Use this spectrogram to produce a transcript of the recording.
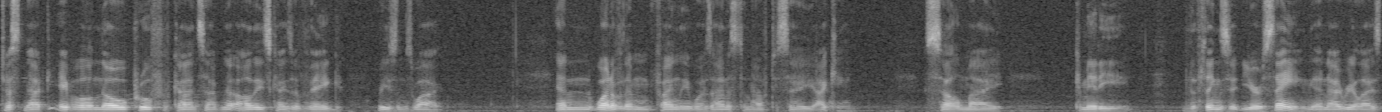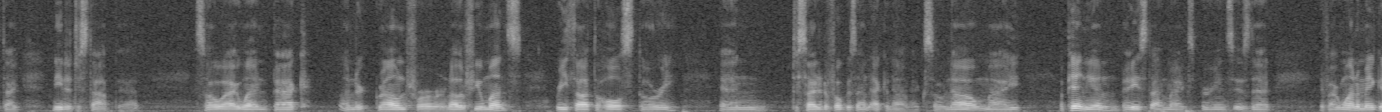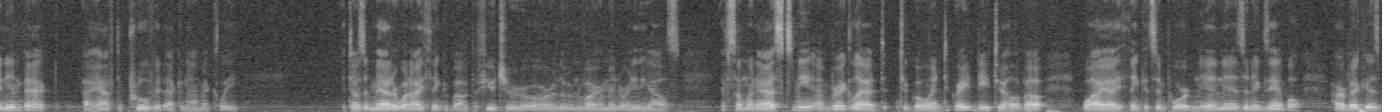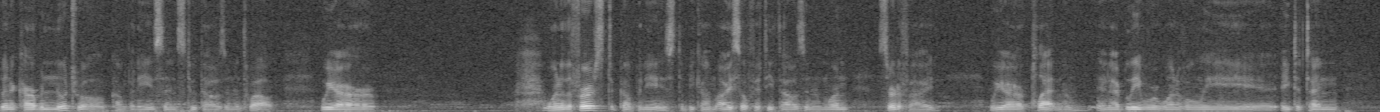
just not able, no proof of concept, all these kinds of vague reasons why. And one of them finally was honest enough to say, I can't sell my committee the things that you're saying. And I realized I needed to stop that. So I went back underground for another few months, rethought the whole story, and decided to focus on economics. So now my opinion, based on my experience, is that if I want to make an impact, I have to prove it economically. It doesn't matter what I think about the future or the environment or anything else. If someone asks me, I'm very glad to, go into great detail about why I think it's important. And as an example, Harbec has been a carbon neutral company since 2012. We are one of the first companies to become ISO 50001 certified. We are platinum, and I believe we're one of only eight to ten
